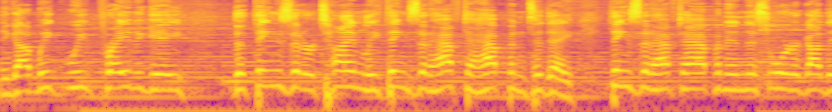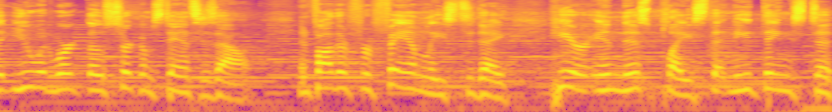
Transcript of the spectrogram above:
And God, we, we pray today the things that are timely, things that have to happen today, things that have to happen in this order, God, that you would work those circumstances out. And Father, for families today here in this place that need things to,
